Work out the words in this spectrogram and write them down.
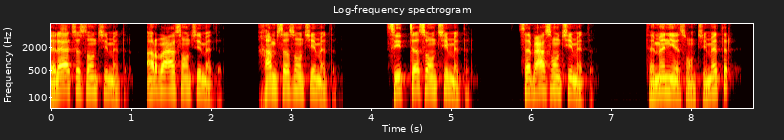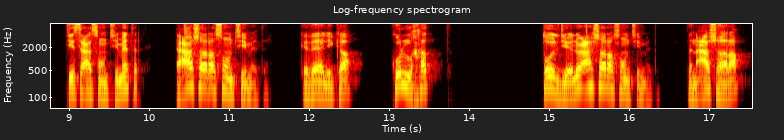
ثلاثة سنتيمتر أربعة سنتيمتر خمسة سنتيمتر ستة سنتيمتر سبعة سنتيمتر ثمانية سنتيمتر تسعة سنتيمتر عشرة سنتيمتر. كذلك كل خط طول ديالو عشرة سنتيمتر. إذا عشرة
